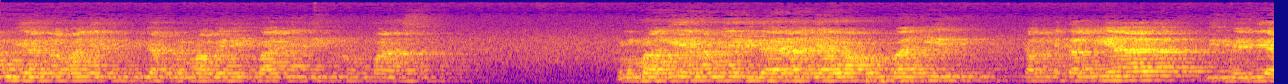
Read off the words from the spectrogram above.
dahulu yang namanya di puncak belum ramai banjir di Gunung Mas. Belum lagi yang namanya di daerah Jawa pun banjir. Kalau kita lihat di media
